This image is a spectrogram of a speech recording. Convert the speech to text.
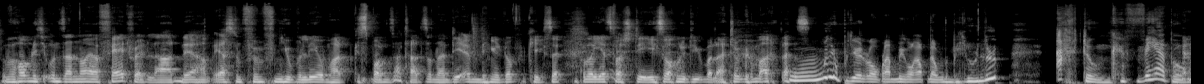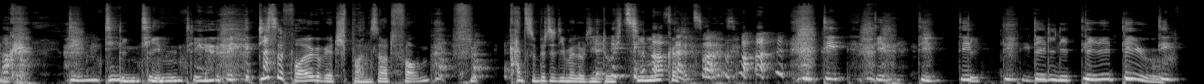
warum nicht unser neuer Fairtrade-Laden, der am 1.5. Jubiläum hat, gesponsert hat, sondern DM-Dinge Doppelkekse. Aber jetzt verstehe ich, warum du die Überleitung gemacht hast. Achtung, Werbung. Ding, ding, ding, ding. Diese Folge wird sponsert vom. Kannst du bitte die Melodie durchziehen, Luca? Die, die, die, die, die.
